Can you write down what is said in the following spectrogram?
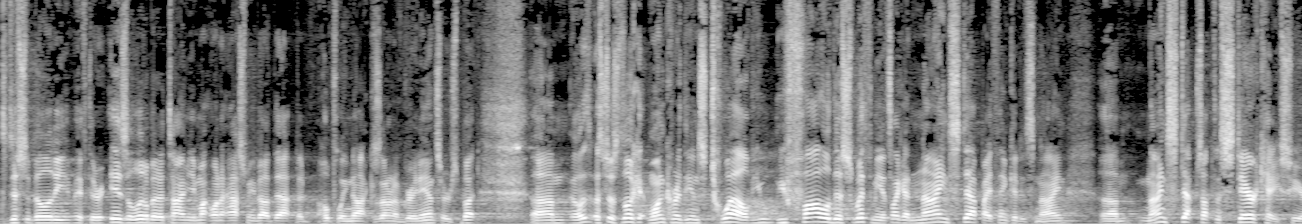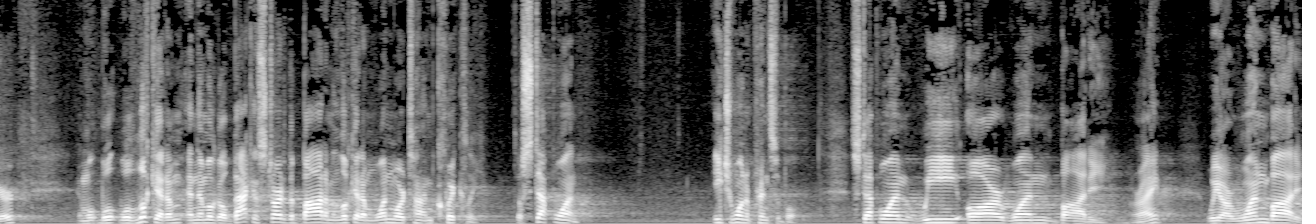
disability. If there is a little bit of time, you might want to ask me about that, but hopefully not because I don't have great answers. But um, let's, let's, just look at 1 Corinthians 12. You, you follow this with me. It's like a nine step, I think it is nine, um, nine steps up the staircase here. And we'll, we'll, we'll look at them, and then we'll go back and start at the bottom and look at them one more time quickly. So, step one, each one a principle. Step one, we are one body, all right? We are one body.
